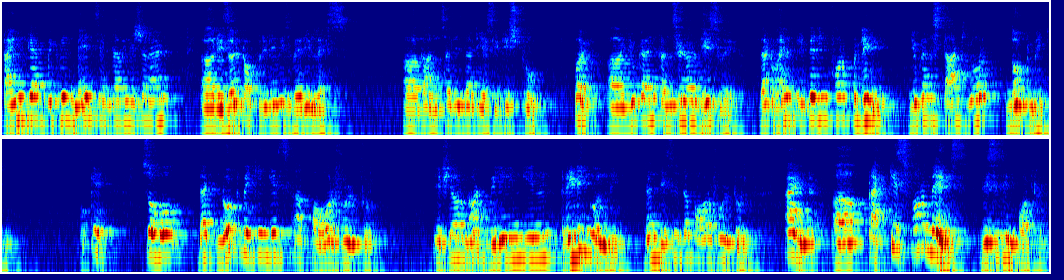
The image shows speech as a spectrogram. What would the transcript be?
time gap between mains examination and uh, result of prelim is very less uh, the answer is that yes, it is true. But uh, you can consider this way that while preparing for prelim, you can start your note making. Okay, so that note making is a powerful tool. If you are not believing in reading only, then this is the powerful tool. And uh, practice for mains, this is important.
